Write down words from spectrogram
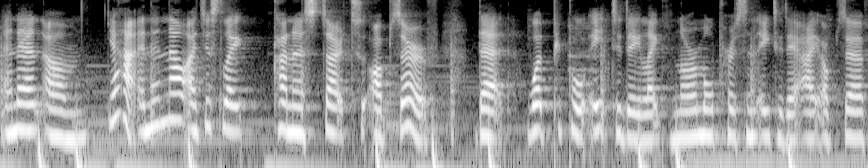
And then um, yeah, and then now I just like kind of start to observe that what people ate today, like normal person ate today. I observe,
